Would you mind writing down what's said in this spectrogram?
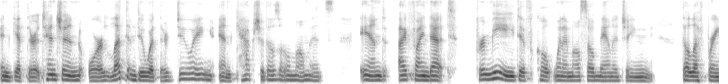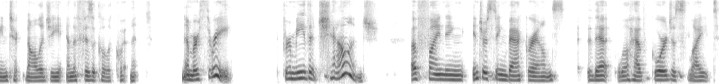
and get their attention or let them do what they're doing and capture those little moments. And I find that for me difficult when I'm also managing the left brain technology and the physical equipment. Number three, for me, the challenge of finding interesting backgrounds that will have gorgeous light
